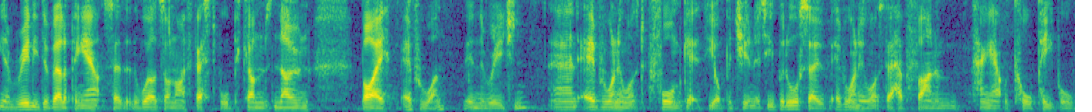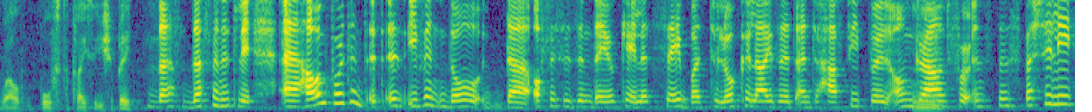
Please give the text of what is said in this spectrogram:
you know, really developing out so that the World's Online Festival becomes known by everyone in the region, and everyone who wants to perform gets the opportunity, but also everyone who wants to have fun and hang out with cool people, well, WOLF's the place that you should be. Def- definitely. Uh, how important it is, even though the office is in the UK, let's say, but to localize it and to have people on mm. ground, mm. for instance, especially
